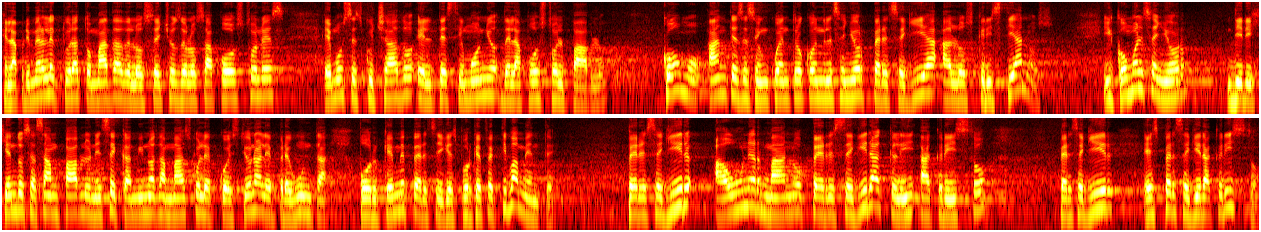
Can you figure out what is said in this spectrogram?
En la primera lectura tomada de los Hechos de los Apóstoles hemos escuchado el testimonio del apóstol Pablo, cómo antes de ese encuentro con el Señor perseguía a los cristianos y cómo el Señor dirigiéndose a San Pablo en ese camino a Damasco, le cuestiona, le pregunta, ¿por qué me persigues? Porque efectivamente, perseguir a un hermano, perseguir a, Cristo, perseguir es perseguir a Cristo.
